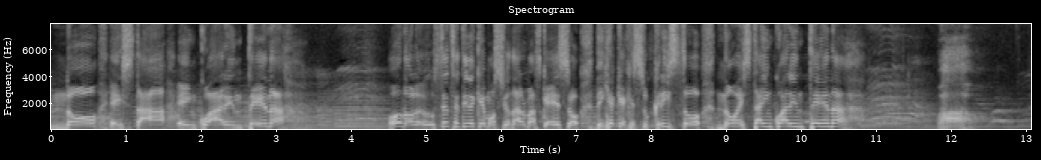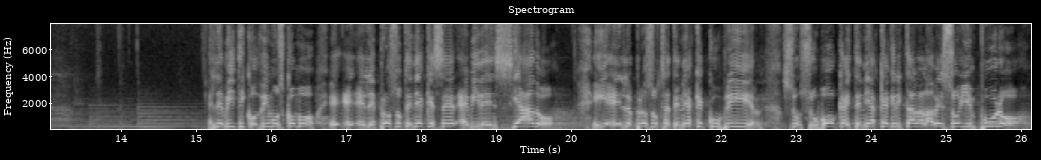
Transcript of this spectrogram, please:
no está en cuarentena. Oh, no, usted se tiene que emocionar más que eso. Dije que Jesucristo no está en cuarentena. Wow. En Levítico vimos cómo eh, eh, el leproso tenía que ser evidenciado. Y el leproso se tenía que cubrir su, su boca y tenía que gritar a la vez, soy impuro.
